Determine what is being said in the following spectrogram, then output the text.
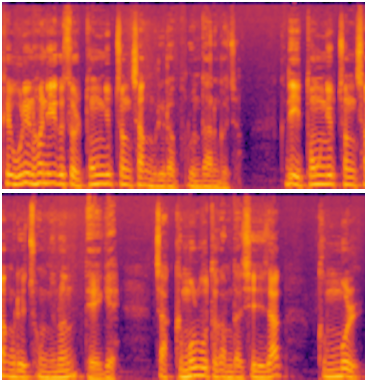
그 우리는 흔히 이것을 독립정착물이라 부른다는 거죠. 근데 이 독립정착물의 종류는 네 개. 자, 건물부터 갑니다. 시작. 건물.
